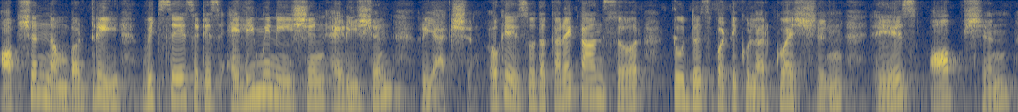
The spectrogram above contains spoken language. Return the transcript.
option number three, which says it is elimination addition reaction. Okay, so the correct answer to this particular question is option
